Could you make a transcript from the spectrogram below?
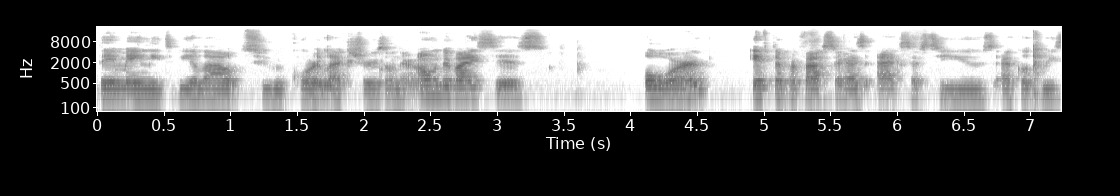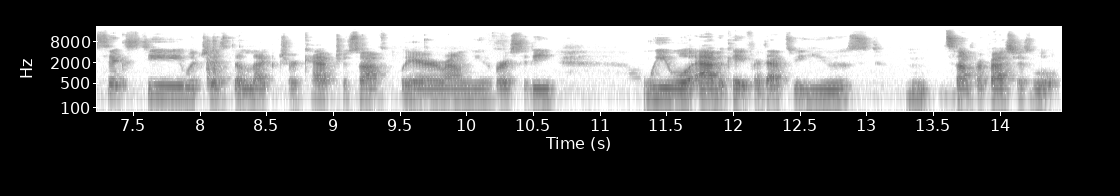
they may need to be allowed to record lectures on their own devices, or if the professor has access to use Echo 360, which is the lecture capture software around the university, we will advocate for that to be used. Some professors will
